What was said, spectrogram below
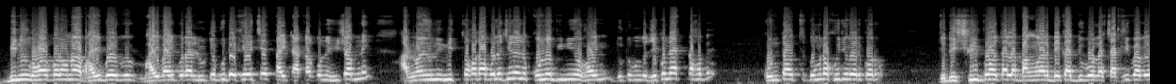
বিনিয়োগ হওয়ার পর ওনার ভাই বোন- ভাই ভাইপোরা লুটে পুটে খেয়েছে, তাই টাকার কোনো হিসাব নেই। আর নয়, উনি মিথ্যা কথা বলেছিলেন, কোনো বিনিয়োগ হয়নি। দুটো মধ্যে যে কোনো একটা হবে। কোনটা হচ্ছে তোমরা খুঁজে বের করো। যদি শিল্প হয় তাহলে বাংলার বেকার যুবকরা চাকরি পাবে,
